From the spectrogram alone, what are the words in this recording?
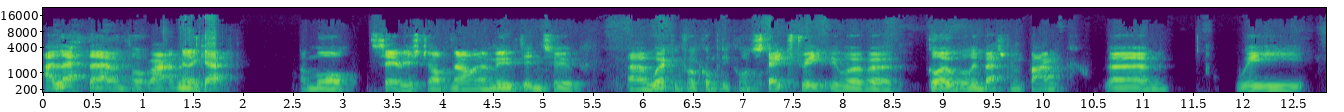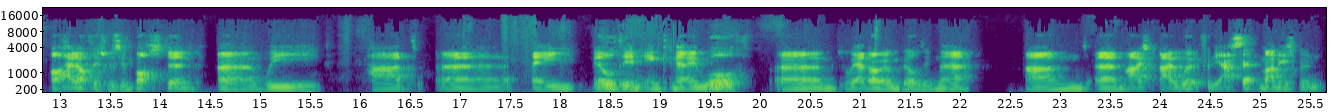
I left there and thought, right, I'm going to get a more serious job now, and I moved into uh, working for a company called State Street, who were a global investment bank um, we our head office was in Boston. Uh, we had uh, a building in Canary Wharf, um, so we had our own building there. And um, I, I, worked for the asset management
